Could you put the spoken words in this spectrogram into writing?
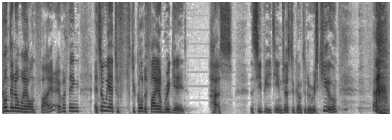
Container were on fire, everything. And so we had to, to call the fire brigade, us, the CPE team, just to come to the rescue.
